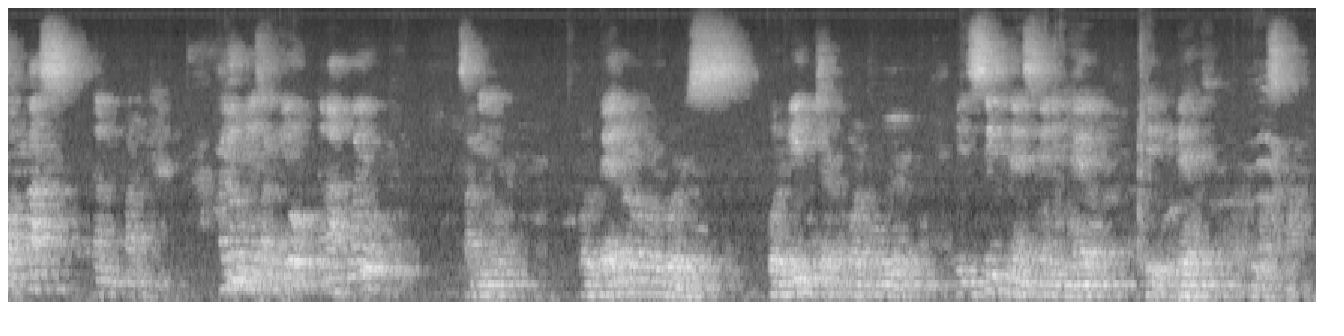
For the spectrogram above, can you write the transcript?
wakas ng panahon. Kayo, pinasabi kayo, nangako kayo. Sabi niyo, for better or worse, for richer or poorer, in sickness and in health, in death, to stop.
